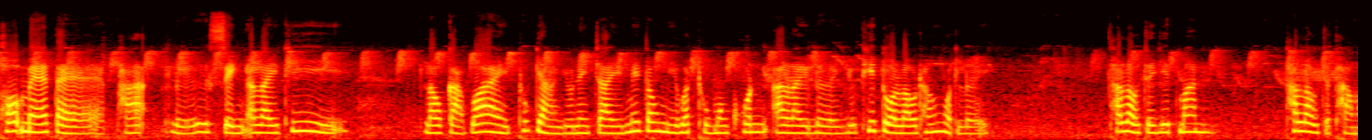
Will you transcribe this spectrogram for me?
เพราะแม้แต่พระหรือสิ่งอะไรที่เรากราบไหว้ทุกอย่างอยู่ในใจไม่ต้องมีวัตถุมงคลอะไรเลย อยู่ที่ตัวเราทั้งหมดเลย ถ้าเราจะยึดมั่น ถ้าเราจะทำ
